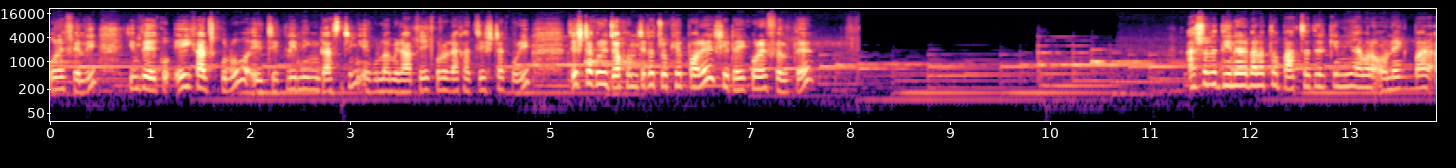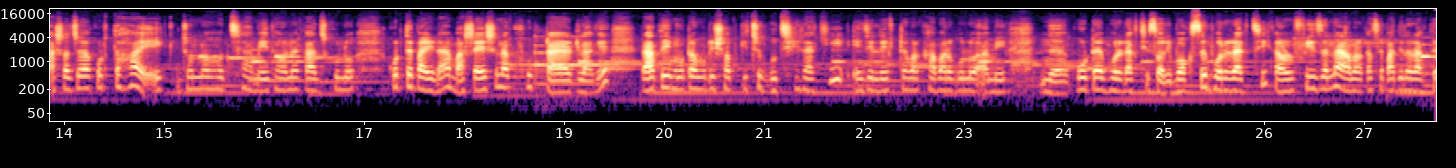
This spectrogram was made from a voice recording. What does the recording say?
করে ফেলি। কিন্তু এই কাজগুলো, এই যে ক্লিনিং ডাস্টিং এগুলো আমি রাতেই করে রাখার চেষ্টা করি। চেষ্টা করি যখন যেটা চোখে পড়ে সেটাই করে ফেলতে আসলে দিনের বেলা তো বাচ্চাদেরকে নিয়ে আমার অনেকবার আসা যাওয়া করতে হয়। এই জন্য হচ্ছে আমি এই ধরনের কাজগুলো করতে পারি না। বাসায় এসে না খুব টায়ার্ড লাগে। রাতেই মোটামুটি সব কিছু গুছিয়ে রাখি। এই যে লেফট আমার খাবারগুলো আমি কোটায় ভরে রাখছি সরি বক্সে ভরে রাখছি। কারণ ফ্রিজে না আমার কাছে পাতিলা রাখতে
